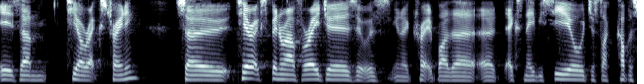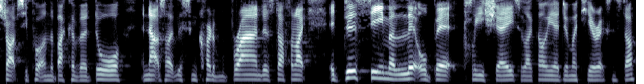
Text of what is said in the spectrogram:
is um, TRX training. So TRX has been around for ages. It was, you know, created by the uh, ex Navy SEAL, just like a couple of straps you put on the back of a door, and now it's like this incredible brand and stuff. And like, it does seem a little bit cliche to like, oh yeah, do my TRX and stuff.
